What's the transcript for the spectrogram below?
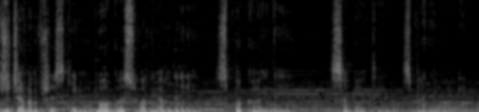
Życzę Wam wszystkim błogosławionej, spokojnej soboty z Panem Bogiem.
